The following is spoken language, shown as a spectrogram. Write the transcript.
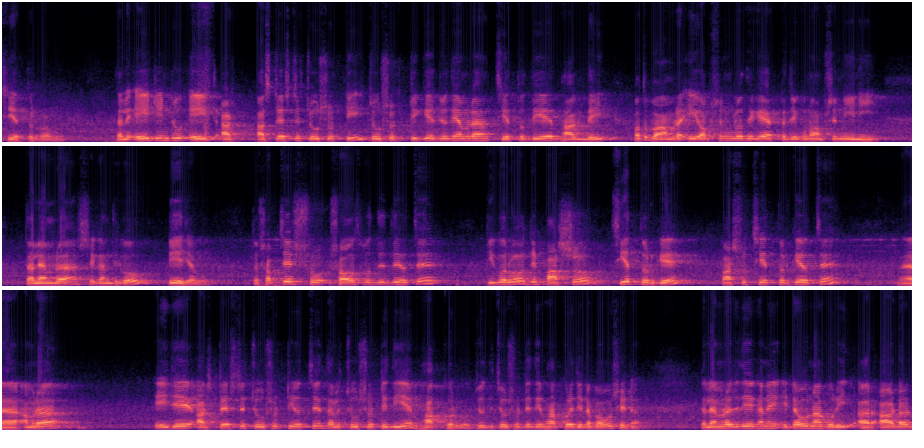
ছিয়াত্তর পাবো। তাহলে এইট ইন্টু এইট আস্তে আস্তে চৌষট্টি, চৌষট্টিকে যদি আমরা ছিয়াত্তর দিয়ে ভাগ দেই, অথবা আমরা এই অপশানগুলো থেকে একটা যে কোনো অপশান নিয়ে নিই, তাহলে আমরা সেখান থেকেও পেয়ে যাব। তো সবচেয়ে সহজ পদ্ধতি হচ্ছে কি করব? যে পাঁচশো ছিয়াত্তরকে পাঁচশো ছিয়াত্তরকে হচ্ছে আমরা এই যে আস্তে আস্তে চৌষট্টি হচ্ছে, তাহলে চৌষট্টি দিয়ে ভাগ করব। যদি চৌষট্টি দিয়ে ভাগ করে যেটা পাবো সেটা। তাহলে আমরা যদি এখানে এটাও না করি, আর আট আর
